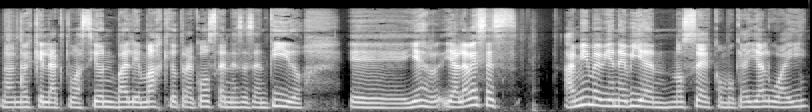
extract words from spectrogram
no, no es que la actuación vale más que otra cosa en ese sentido. Eh, y, es, y a la vez es, a mí me viene bien, no sé, como que hay algo ahí.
